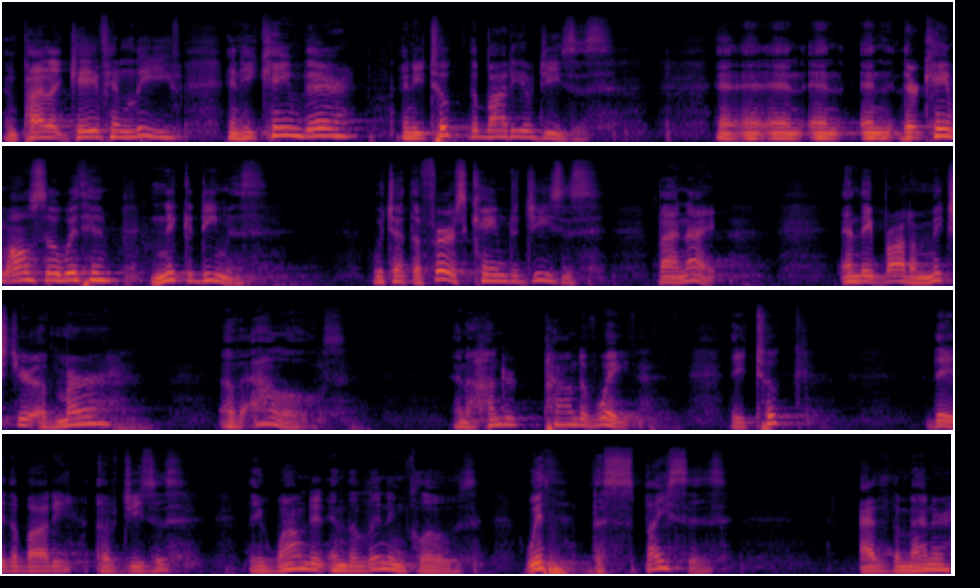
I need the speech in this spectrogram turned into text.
And Pilate gave him leave, and he came there and he took the body of Jesus. And, and, and, and there came also with him Nicodemus, which at the first came to Jesus by night. And they brought a mixture of myrrh, of aloes, and a hundred pound of weight. They took they the body of Jesus, they wound it in the linen clothes with the spices, as the manner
